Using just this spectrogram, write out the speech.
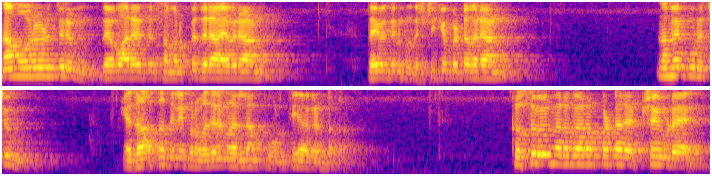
നാം ഓരോരുത്തരും ദേവാലയത്തിൽ സമർപ്പിതരായവരാണ് ദൈവത്തിന് പ്രതിഷ്ഠിക്കപ്പെട്ടവരാണ്. നമ്മെക്കുറിച്ചും യഥാർത്ഥത്തിൽ ഈ പ്രവചനങ്ങളെല്ലാം പൂർത്തിയാകേണ്ടതാണ്. ക്രിസ്തുവിൽ നിറവേറപ്പെട്ട രക്ഷയുടെ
